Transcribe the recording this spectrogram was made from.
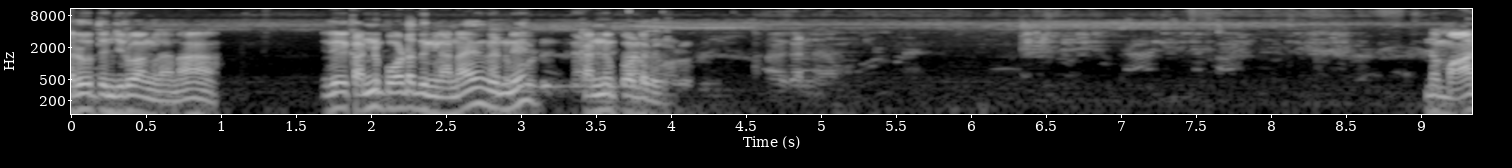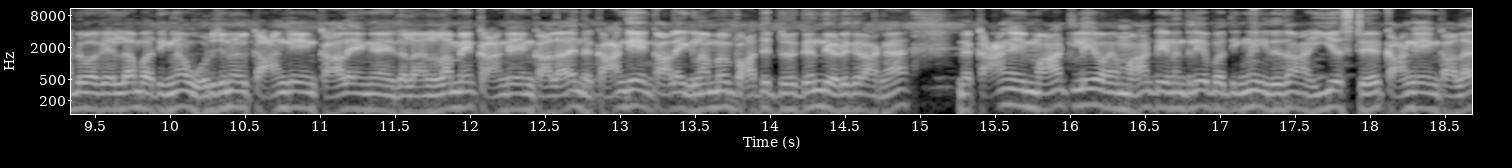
அறுபத்தஞ்சு ரூபாங்களாண்ணா? இது கண்ணு போட்டதுங்களாண்ணா இது கண்ணு? கண்ணு போட்டது. இந்த மாடு வகையெல்லாம் பார்த்தீங்கன்னா ஒரிஜினல் காங்கேயம் காளையங்க இதெல்லாம் எல்லாமே காங்கேயம் காளை. இந்த காங்கேயம் காளைக்கு எல்லாமே பார்த்துட்டு இருந்து எடுக்கிறாங்க. இந்த காங்கேயம் மாட்டுலேயே மாட்டு இனத்துலேயே பார்த்தீங்கன்னா இதுதான் ஹையஸ்ட்டு காங்கேயம் காளை.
